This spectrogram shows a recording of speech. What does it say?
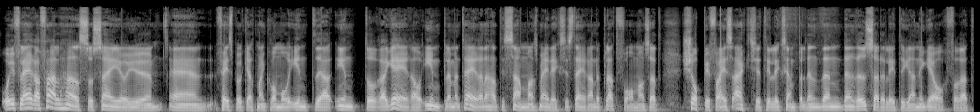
Och i flera fall här så säger ju eh, Facebook att man kommer att inter, interagera och implementera det här tillsammans med existerande plattformar. Så att Shopifys aktie till exempel, den, den, den rusade lite grann igår för att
